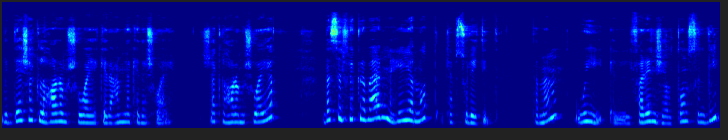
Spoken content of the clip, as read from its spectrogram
مديها شكل هرم شوية كده عاملة كده شوية شكل هرم شوية. بس الفكرة بقى إن هي not capsulated تمام؟ وال pharyngeal tonsil دي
